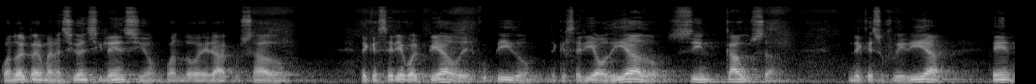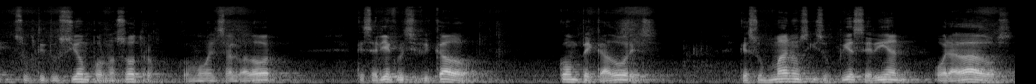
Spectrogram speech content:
cuando él permaneció en silencio cuando era acusado, de que sería golpeado y escupido, de que sería odiado sin causa, de que sufriría en sustitución por nosotros como el Salvador, que sería crucificado con pecadores, que sus manos y sus pies serían horadados,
